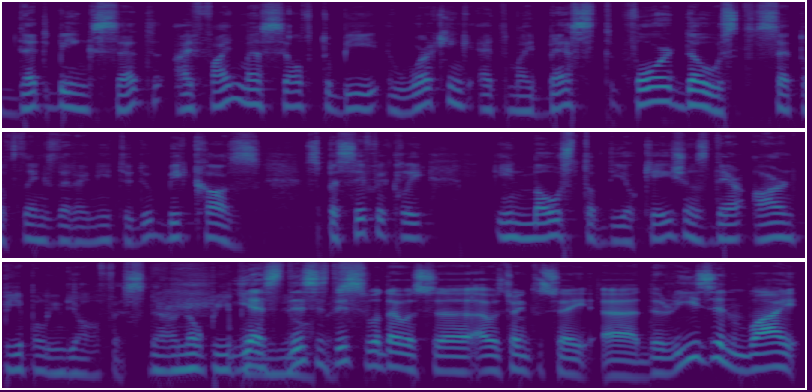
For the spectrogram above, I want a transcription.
That being said, I find myself to be working at my best for those set of things that I need to do because specifically in most of the occasions there aren't people in the office. There are no people. Yes, this is this is what I was uh, I was trying to say. Uh, the reason why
